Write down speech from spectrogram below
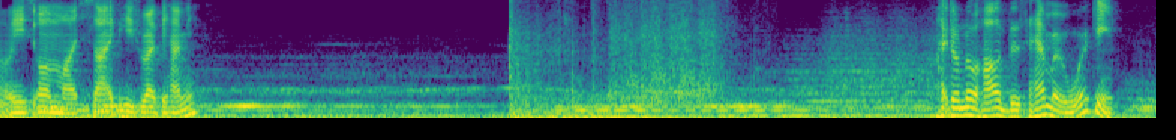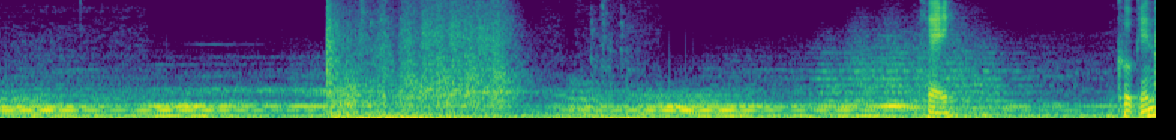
Oh, he's on my side. He's right behind me. I don't know how this hammer working. Cooking.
